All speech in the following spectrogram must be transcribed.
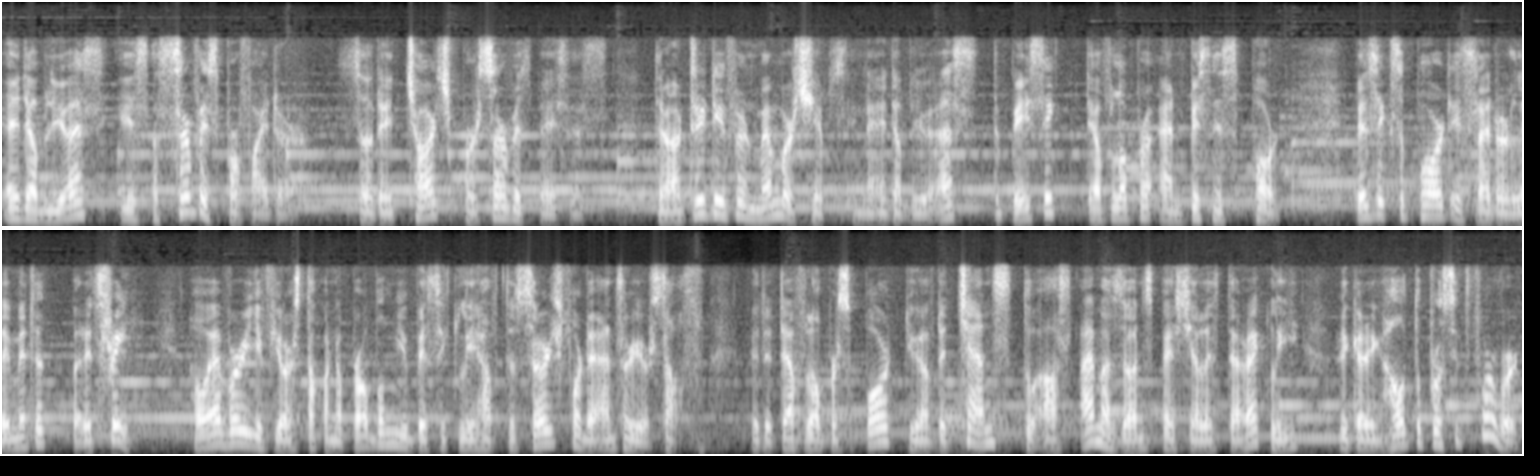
AWS is a service provider, so they charge per service basis. There are three different memberships in AWS, the basic, developer, and business support. Basic support is rather limited, but it's free. However, if you are stuck on a problem, you basically have to search for the answer yourself. With the developer support, you have the chance to ask Amazon specialists directly regarding how to proceed forward.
